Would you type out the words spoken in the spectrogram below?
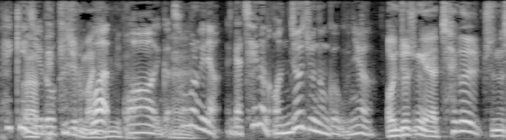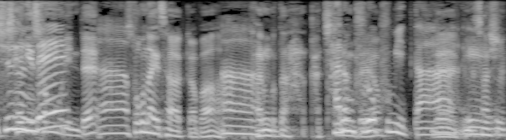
패키지로. 아, 패키지로 많이 와, 합니다. 어, 그러니까 네. 선물 그냥, 그러니까 책은 얹어 주는 거군요. 얹어 중에 아니라 책을 주는 주는데, 책이 선물인데 아, 서운하게 생각할까 봐 아, 다른 것도 하- 같이 다른 하는데요. 불호품이 있다. 네, 근데 예. 사실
